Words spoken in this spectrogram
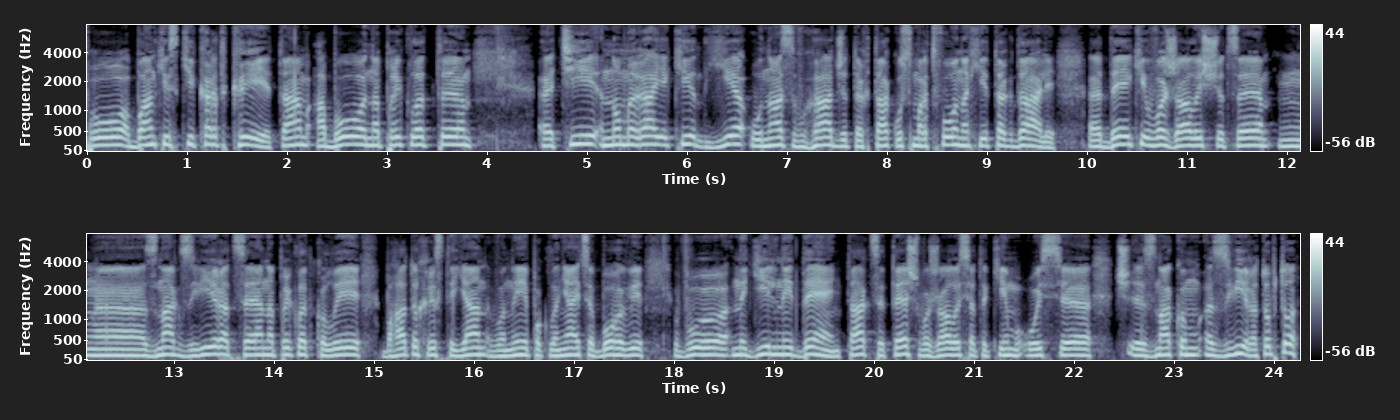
про банківські картки, там або, наприклад. Е, ті номера, які є у нас в гаджетах, так, у смартфонах і так далі. Е, деякі вважали, що це е, знак звіра. Це, наприклад, коли багато християн вони поклоняються Богові в недільний день. Так, це теж вважалося таким ось знаком звіра. Тобто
